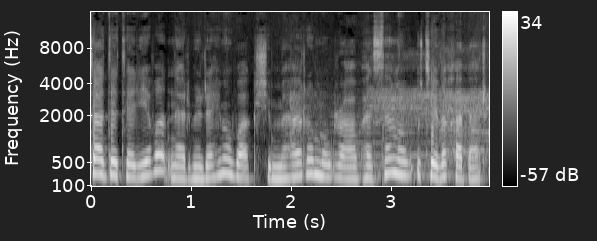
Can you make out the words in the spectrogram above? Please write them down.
Səadət Əliyeva, Nərmin Rəhimova, Akşin Məhərrəmov, Rauf Həsənov, ÜTV xəbər.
